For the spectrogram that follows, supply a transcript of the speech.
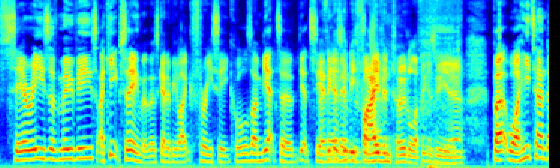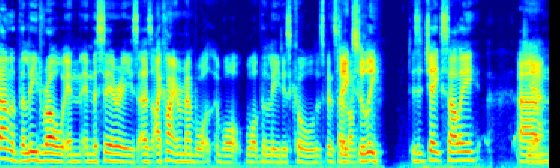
series of movies. I keep seeing that there's going to be like three sequels. I'm yet to yet to see I think it's gonna be evidence of- five in total. I think it's be yeah. But well, he turned down the lead role in, in the series as I can't even remember what, what, what the lead is called. It's been so Jake long. Sully. Is it Jake Sully? Um, Yeah.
